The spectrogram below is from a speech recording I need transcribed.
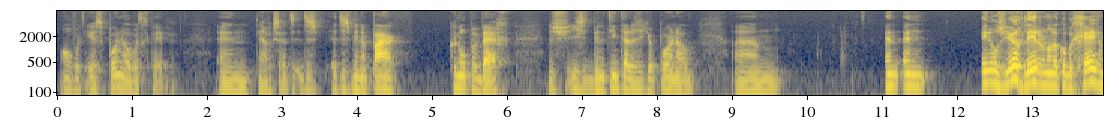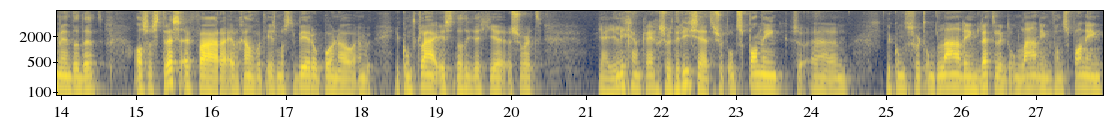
al voor het eerste porno wordt gekeken. En ja, ik zeg, het, is, het is binnen een paar knoppen weg. Dus je zit binnen tien tellen zit je op porno. Um, en, en in onze jeugd leren we dan ook op een gegeven moment dat als we stress ervaren en we gaan voor het eerst masturberen op porno en je komt klaar, is dat, dat je een soort, ja, je lichaam krijgt een soort reset, een soort ontspanning. Zo, um, er komt een soort ontlading, letterlijk de ontlading van spanning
